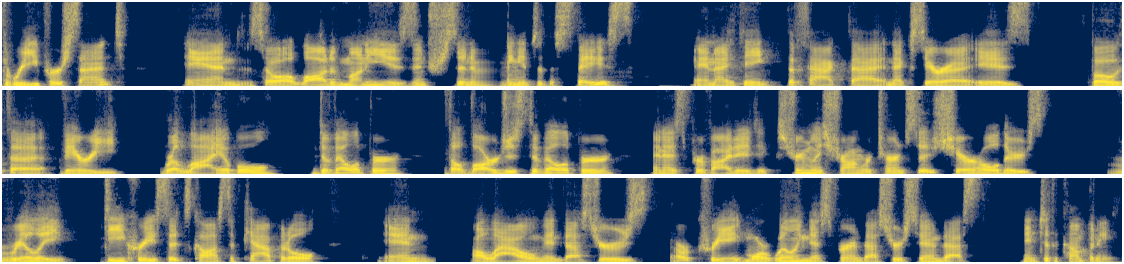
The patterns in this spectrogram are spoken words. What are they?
3%. And so a lot of money is interested in getting into the space. And I think the fact that NextEra is both a very reliable developer, the largest developer, and has provided extremely strong returns to shareholders really decrease its cost of capital and allow investors or create more willingness for investors to invest into the company.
